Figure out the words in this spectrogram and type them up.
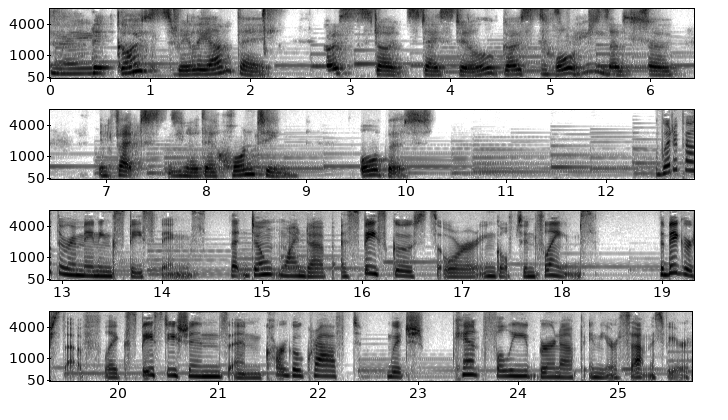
Right. They're ghosts, really, aren't they? Ghosts don't stay still. Ghosts That's haunt. Great. So, so, in fact, you know, they're haunting orbit. What about the remaining space things? That don't wind up as space ghosts or engulfed in flames. The bigger stuff, like space stations and cargo craft, which can't fully burn up in the Earth's atmosphere,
